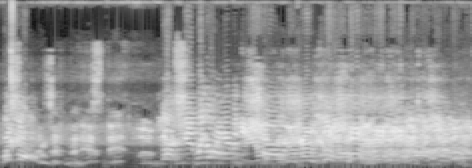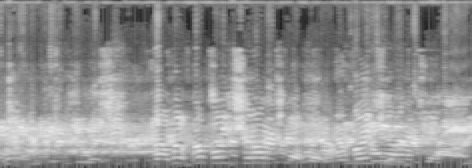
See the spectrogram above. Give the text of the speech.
What's up? That's that look. Now, see, we don't have any shows. No, we're, we're going to show after that later. We're going to Oh,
